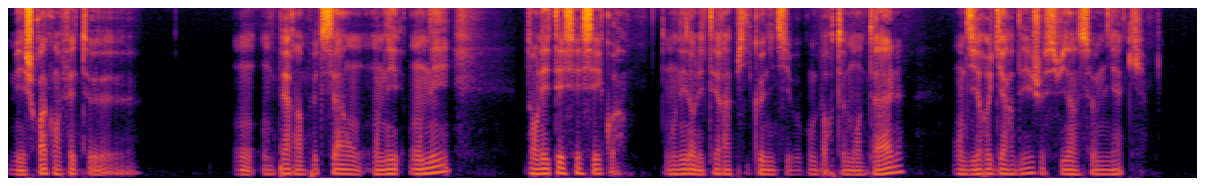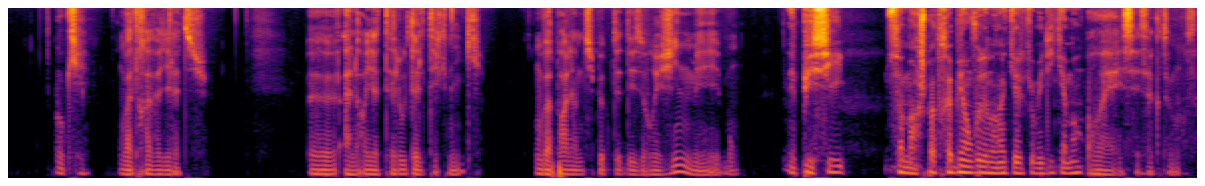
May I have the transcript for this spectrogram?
Mais je crois qu'en fait, euh, on, on perd un peu de ça. On, on est, on est dans les TCC, quoi. On est dans les thérapies cognitivo-comportementales. On dit, regardez, je suis insomniaque. Ok, on va travailler là-dessus. Alors, il y a telle ou telle technique. On va parler un petit peu peut-être des origines, mais bon, Et puis si ça marche pas très bien, on vous donnera quelques médicaments. ouais, c'est exactement ça.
